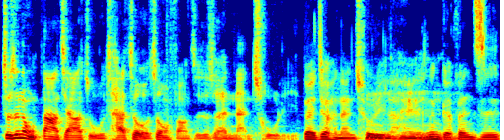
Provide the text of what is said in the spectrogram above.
就是那种大家族，他就有这种房子，就是很难处理。对，就很难处理了。嗯、那个分支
